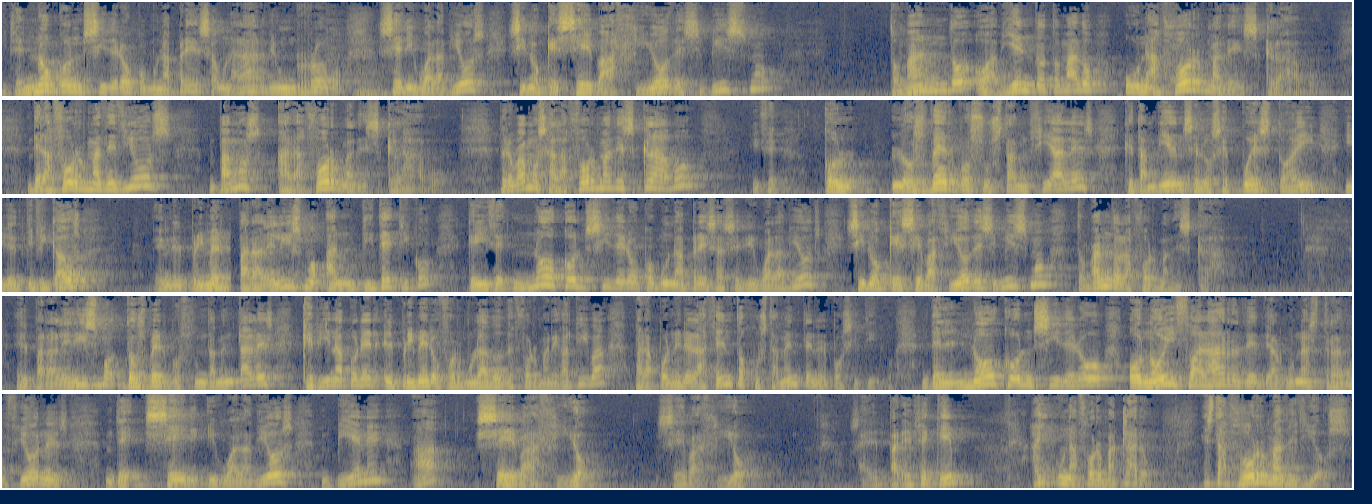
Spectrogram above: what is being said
Dice, no consideró como una presa, un alarde, un robo ser igual a Dios, sino que se vació de sí mismo, tomando o habiendo tomado una forma de esclavo. De la forma de Dios vamos a la forma de esclavo. Pero vamos a la forma de esclavo, dice, con los verbos sustanciales, que también se los he puesto ahí identificados, en el primer paralelismo antitético que dice, no consideró como una presa ser igual a Dios, sino que se vació de sí mismo tomando la forma de esclavo. El paralelismo, dos verbos fundamentales que viene a poner el primero formulado de forma negativa para poner el acento justamente en el positivo. Del no consideró o no hizo alarde de algunas traducciones de ser igual a Dios, viene a se vació, se vació. O sea, él parece que hay una forma, claro, esta forma de Dios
